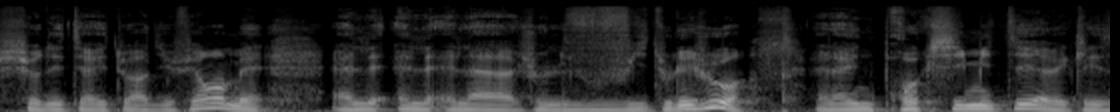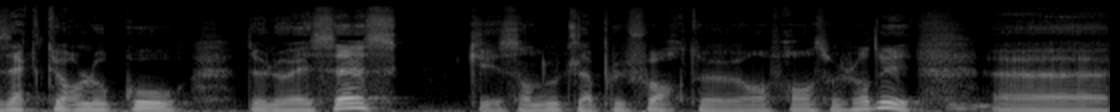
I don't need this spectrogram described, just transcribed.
sur des territoires différents, mais elle, elle, elle, a, je le vis tous les jours, elle a une proximité avec les acteurs locaux de l'ESS qui est sans doute la plus forte euh, en France aujourd'hui. Euh,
